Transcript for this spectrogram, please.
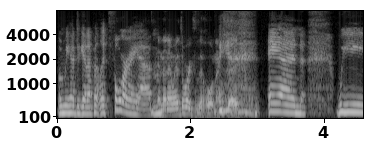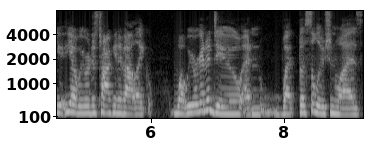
when we had to get up at like 4 a.m. And then I went to work the whole next day. and we yeah we were just talking about like what we were going to do and what the solution was.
